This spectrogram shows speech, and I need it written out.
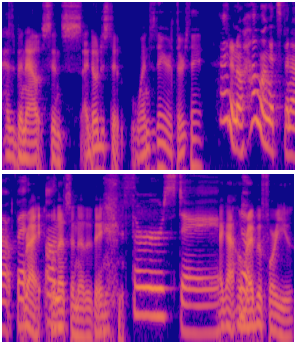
has been out since I noticed it Wednesday or Thursday. I don't know how long it's been out, but right. Well, that's another thing. Thursday. I got home No, right before you.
